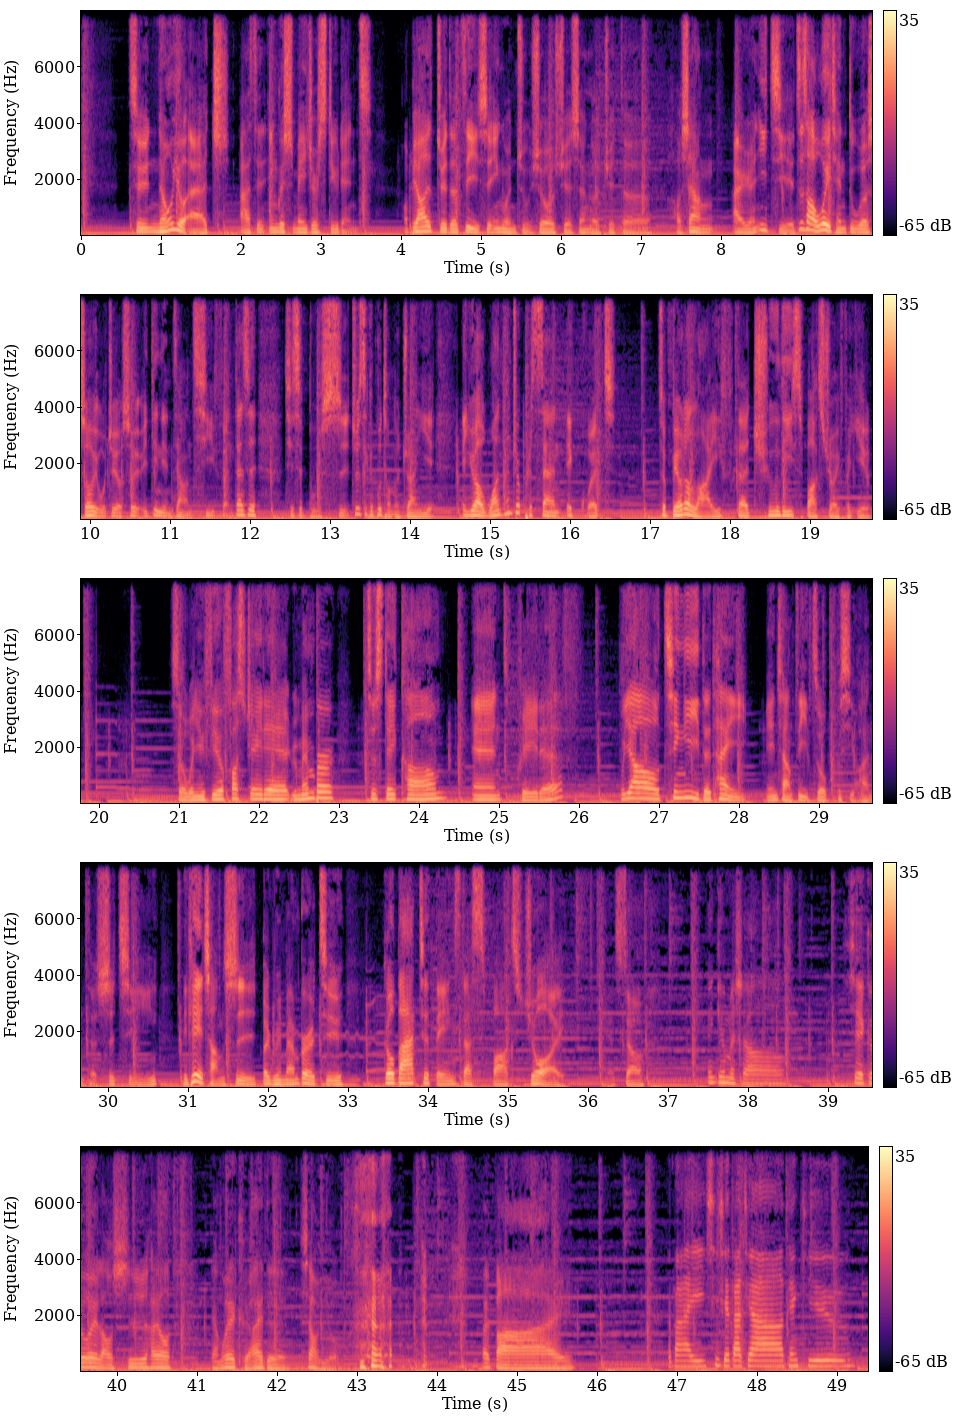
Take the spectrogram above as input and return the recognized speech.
to know your edge as an English major student. 我不要觉得自己是英文主修学生而觉得好像矮人一截。至少我以前读的时候，我觉得有时候有一点点这样的气氛，但是其实不是，就是一个不同的专业。And you are 100% equipped to build a life that truly sparks joy for you. So when you feel frustrated, remember to stay calm and creative. 不要轻易的太勉强自己做不喜欢的事情。你可以尝试，but remember to go back to things that sparks joy. So, thank you, Michelle. 谢谢各位老师，还有两位可爱的校友。拜拜。 拜拜，谢谢大家，Thank you。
